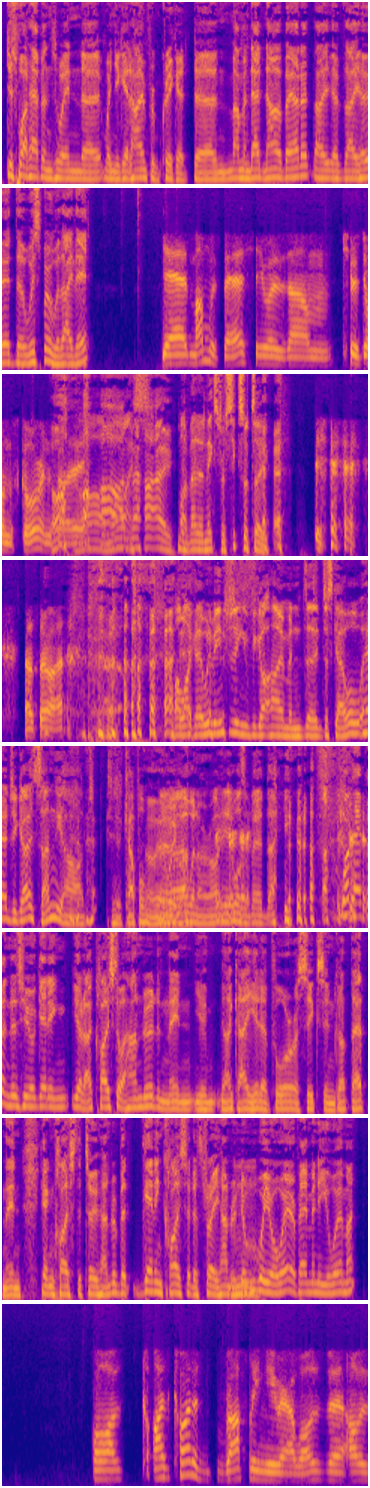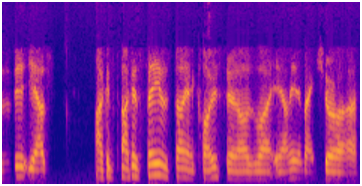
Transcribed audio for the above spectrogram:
Just what happens when uh, when you get home from cricket? Uh, Mum and Dad know about it. They have they heard the whisper? Were they there? Yeah, Mum was there. She was, um, she was doing the scoring, so, Oh, nice. no! Might have had an extra six or two. that's all right. I like it. It would be interesting if you got home and uh, just go, well, how'd you go, son? Yeah, oh, a couple. Oh, yeah, we Uh, I went all right. Yeah, it was a bad day. what happened as you were getting, you know, close to 100 and then you, okay, hit a four or a six and got that and then getting close to 200, but getting closer to 300. Mm. Were you aware of how many you were, mate? Well, I was, I kind of roughly knew where I was, but I was a bit, yeah, I, was, I could, I could see it was starting to get closer, and I was like, yeah, I need to make sure I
